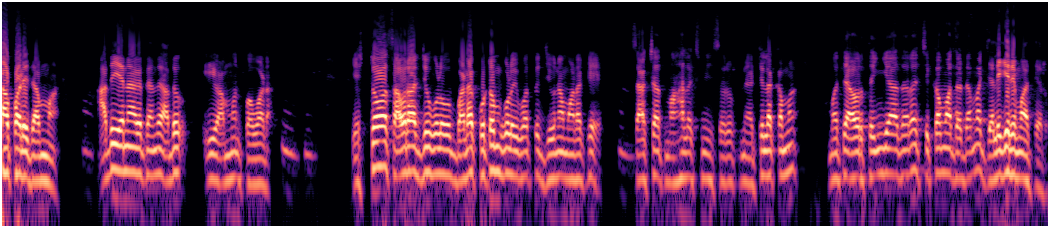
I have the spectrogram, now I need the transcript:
ಕಾಪಾಡಿದ ಅಮ್ಮ. ಅದು ಏನಾಗುತ್ತೆ ಅಂದ್ರೆ ಅದು ಈ ಅಮ್ಮನ ಪವಾಡ. ಎಷ್ಟೋ ಸಾವಿರಾರು ಜೀವಗಳು ಬಡ ಕುಟುಂಬಗಳು ಇವತ್ತು ಜೀವನ ಮಾಡಕ್ಕೆ ಸಾಕ್ಷಾತ್ ಮಹಾಲಕ್ಷ್ಮಿ ಸ್ವರೂಪನೇ ಅಟ್ಟಿಲಕ್ಕಮ್ಮ ಮತ್ತೆ ಅವ್ರ ತಂಗಿ ಆದಾರ ಚಿಕ್ಕಮ್ಮ ದೊಡ್ಡಮ್ಮ ಜಲಗಿರಿ ಮಾತೆಯರು.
